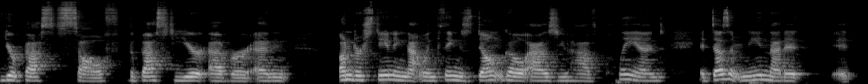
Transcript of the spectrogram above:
your best self, the best year ever. And understanding that when things don't go as you have planned, it doesn't mean that it, it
